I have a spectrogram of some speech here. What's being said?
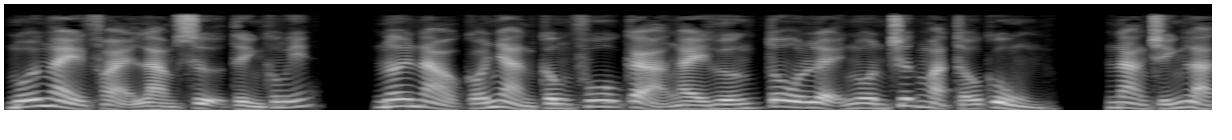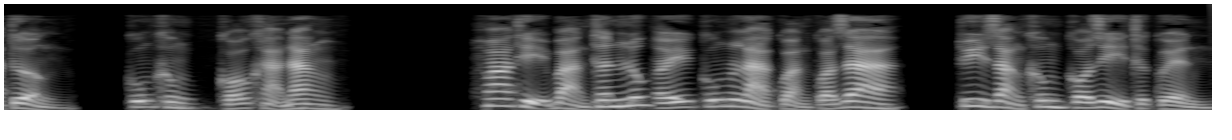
mỗi ngày phải làm sự tình không ít, nơi nào có nhàn công phu cả ngày hướng tô lệ ngôn trước mặt thấu cùng, nàng chính là tưởng, cũng không có khả năng. Hoa thị bản thân lúc ấy cũng là quản quá gia, tuy rằng không có gì thực quyền,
